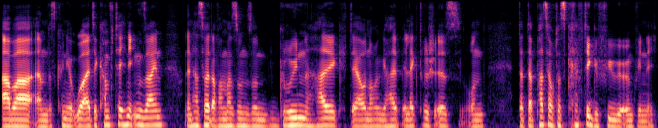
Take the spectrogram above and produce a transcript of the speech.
Aber ähm, das können ja uralte Kampftechniken sein. Und dann hast du halt auf einmal so, einen- so einen grünen Hulk, der auch noch irgendwie halb elektrisch ist. Und da, da passt ja auch das Kräftegefüge irgendwie nicht.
